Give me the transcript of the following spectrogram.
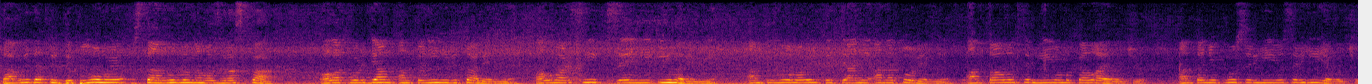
та видати дипломи встановленого зразка Алахвердян Антоніні Віталіївні, Алмарсі Ксенії Ігорівні, Антилоговій Тетяні Анатоліївні, Анталу Сергію Миколаєвичу, Антонюку Сергію Сергійовичу,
